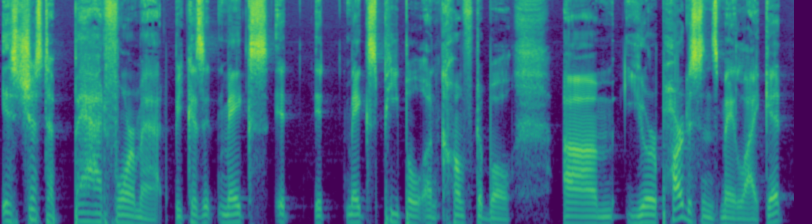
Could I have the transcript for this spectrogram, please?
is just a bad format because it makes it it makes people uncomfortable um, your partisans may like it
